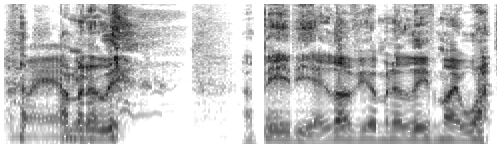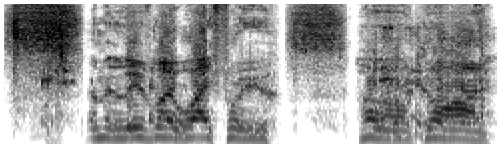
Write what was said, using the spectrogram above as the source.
in Miami. I'm gonna leave uh, baby, I love you. I'm gonna leave my wife. I'm gonna leave my wife for you. Oh God.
